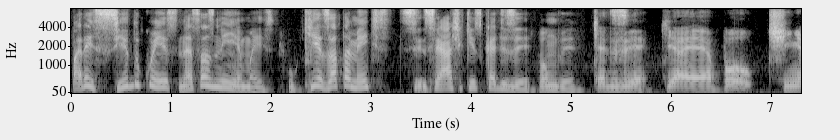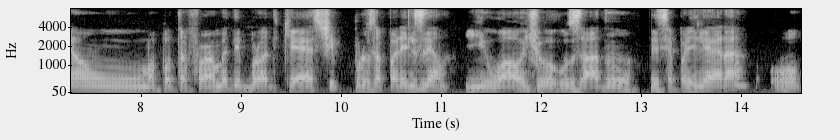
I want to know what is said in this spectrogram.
parecido com isso, nessas linhas, mas o que exatamente você acha que isso quer dizer? Vamos ver. Quer dizer que a Apple tinha um- uma plataforma de broadcast para os aparelhos dela. E o áudio usado nesse aparelho era o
